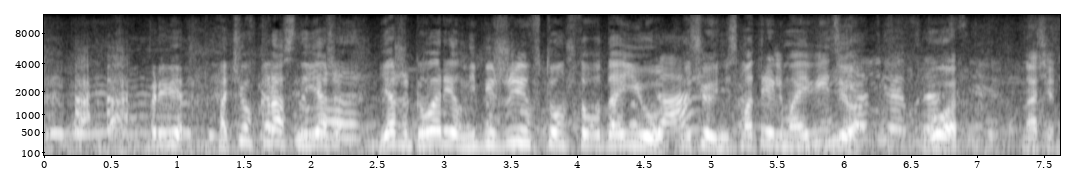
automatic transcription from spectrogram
Привет. А что в красный? Я же, я же говорил, не бежим в том, что выдают. Да? Ну что, не смотрели мои видео? Нет, я- подожди. вот. Значит,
